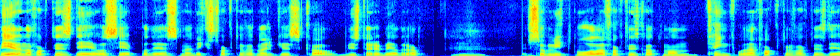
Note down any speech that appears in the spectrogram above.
Mer enn faktisk det å se på det som en vekstfaktor for at Norge skal bli større og bedre. Mm. Så mitt mål er faktisk at man tenker på den faktoren, faktisk det,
